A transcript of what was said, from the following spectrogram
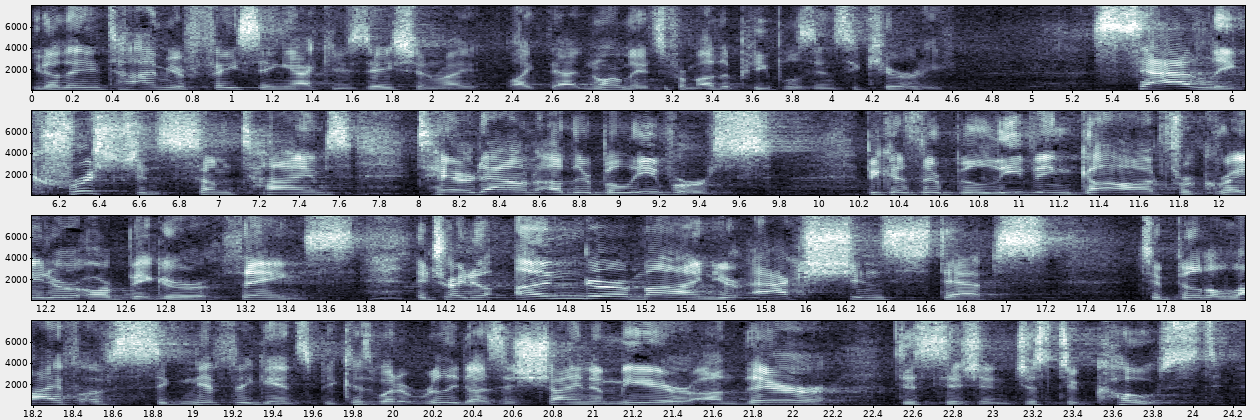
You know, anytime you're facing accusation right like that, normally it's from other people's insecurity. Sadly, Christians sometimes tear down other believers because they're believing God for greater or bigger things. They try to undermine your action steps to build a life of significance because what it really does is shine a mirror on their decision just to coast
